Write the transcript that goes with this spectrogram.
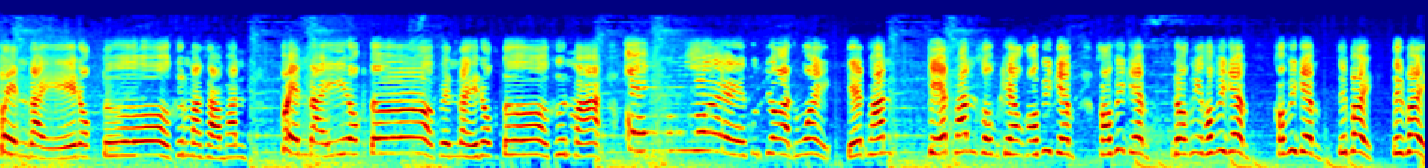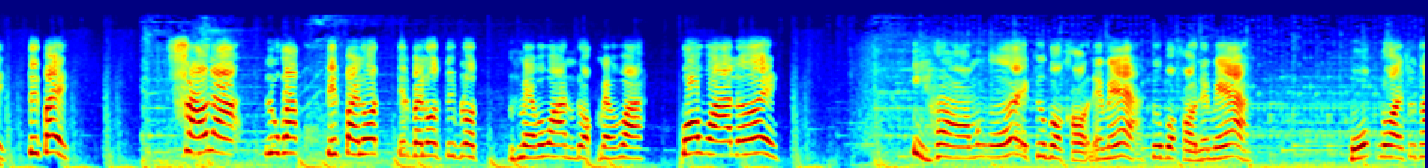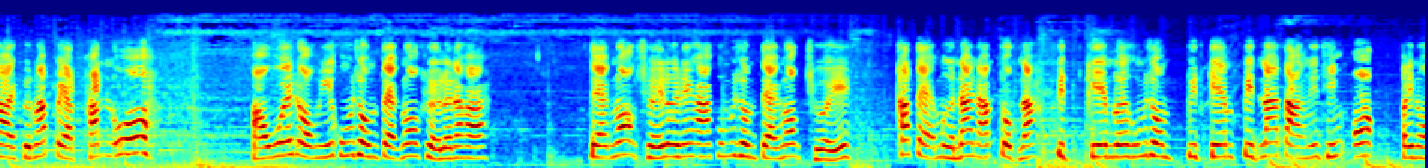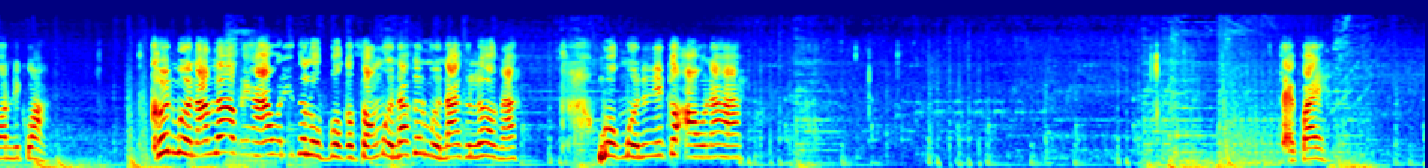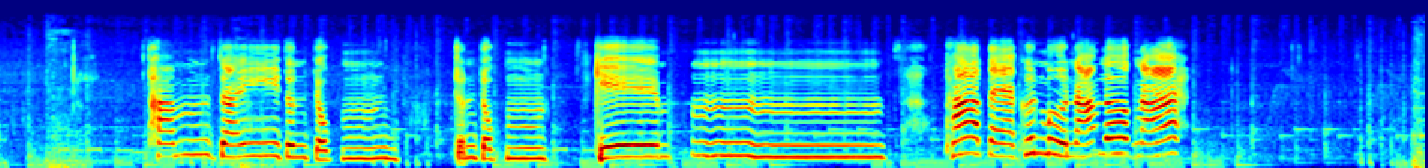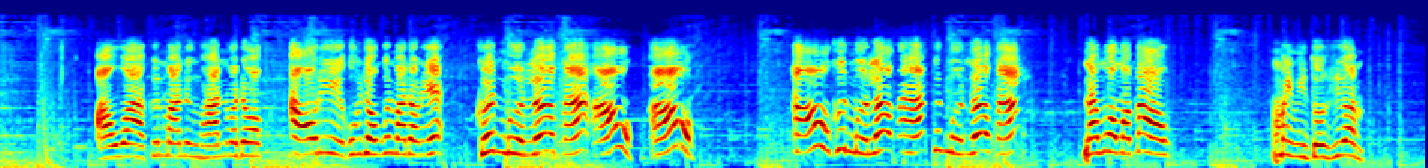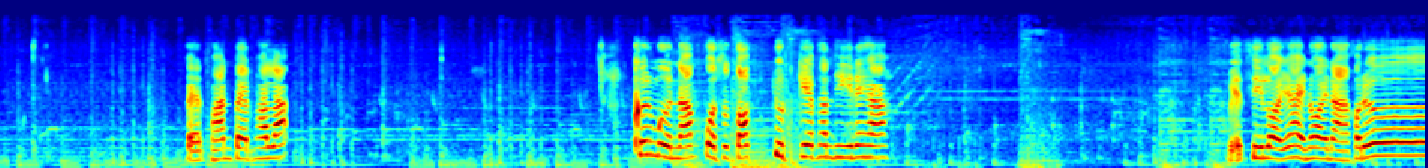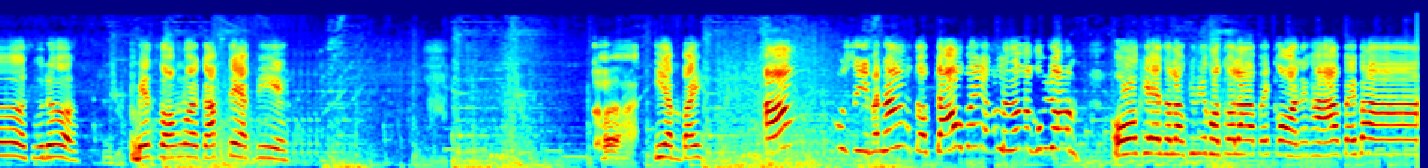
เป็นไดด็อกเตอร์ขึ้นมาสามพันเป็นไดด็อกเตอร์เป็นไดด็อกเตอร์ขึ้นมาโอ้ยสุดยอดห้วยเจ็ดพันเจ็ดพันสมแขวเขาพี่เกมเขาพี่เกมดอกนี้เขาพี่เกมเขาพี่เกมติดไป ติดไป ติดไปสาวละลูกรัก ติดไปรถติดไปรถติดรถแม่บวาหนูดอกแม่บวาบวาเลยอีหามึงเอ้ยคือบอกเขาในแม่ คือบอกเขาในแม่ หกร้อยสุดท้ายขึ้นมาแปดพันโอ้เอาไว้ดอกนี้คุณผู้ชมแตกนอกเฉยเลยนะคะ แตกนอกเฉยเลยนะคะ คุณผู้ชมแตกนอกเฉย ถ้าแตะหมื่นได้น้ำจบนะ ปิดเกมเลยคุณผู้ชม ปิดเกมปิดหน้าต่างนี้ทิ้งออกไปนอนดีกว่า ขึ้นหมื่นน้ำเลิกนะคะ วันนี้สรุปบวกกับสองหมื่นถ้าขึ้นหมื่นได้คือเลิกนะ บวกหมื่นนิดๆก็เอานะคะแตกไป ทำใจจนจบ จนจบเกม ถ้าแตกขึ้นหมื่นน้ำเลิกนะ เอาว่าขึ้นมาหนึ่งพันมาดอก เอาดิคุณผู้ชมขึ้นมาดอกนี้ ขึ้นหมื่นเลิกนะ เอาเอาเอาขึ้นหมื่นเลิกนะฮะขึ้นหมื่นเลิกนะแล้วม่วงมาเปล่า ไม่มีตัวเชื่อม ปดพันแปดพันละ ขึ้นหมื่นน้ำกดสต็อปจุดเกมทันทีนะคะเบสสี่ร้อยย่ายหน่อยหนาเขาเด้อซูเด้อเบสสองร้อยกับแตกดีเอี่ยมไป เอ้าสี่พันห้าจบเจ้าไปเหลืองอะคุณผู้ชม โอเคสำหรับคลิปนี้ขอตัวลาไปก่อนนะคะ บ๊ายบาย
